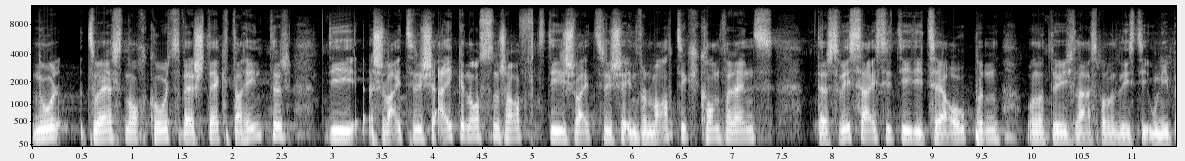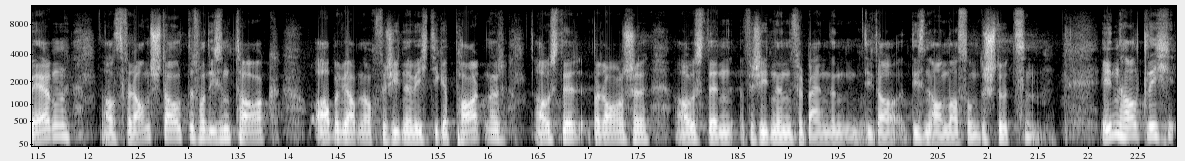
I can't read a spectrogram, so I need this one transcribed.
Nur zuerst noch kurz, wer steckt dahinter? Die Schweizerische Eidgenossenschaft, die Schweizerische Informatikkonferenz, der Swiss ICT, die CA Open und natürlich last but not least die Uni Bern als Veranstalter von diesem Tag. Aber wir haben auch verschiedene wichtige Partner aus der Branche, aus den verschiedenen Verbänden, die da diesen Anlass unterstützen. Inhaltlich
